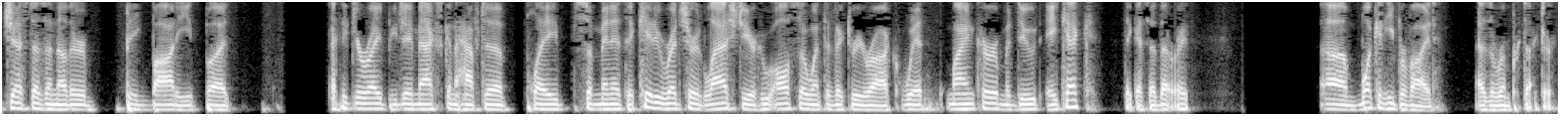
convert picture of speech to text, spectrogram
just as another big body, but I think you're right. BJ Mack's going to have to play some minutes. The kid who redshirted last year, who also went to Victory Rock with Kiir, Madut Akec. I think I said that right. Um, what can he provide as a rim protector?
